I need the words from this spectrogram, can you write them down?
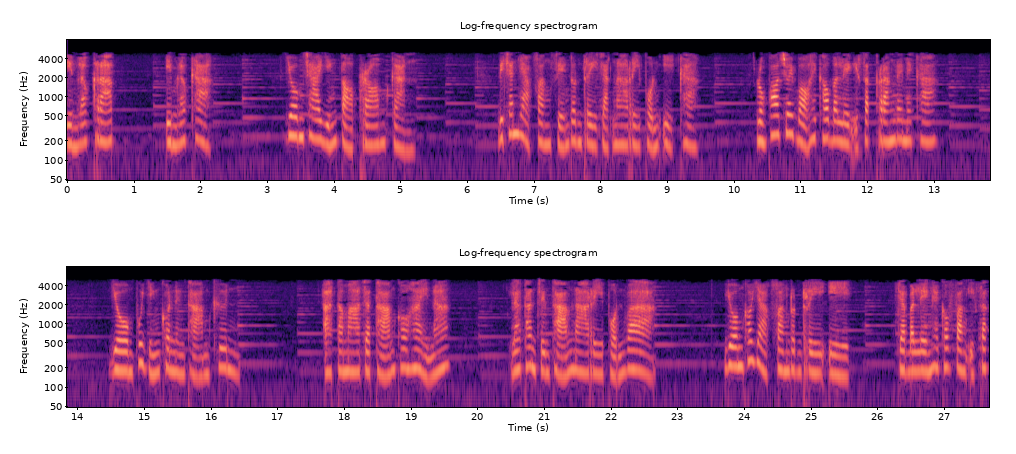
อิ่มแล้วครับ อิ่มแล้วค่ะ โยมชายหญิงตอบพร้อมกัน ดิฉันอยากฟังเสียงดนตรีจากนารีผลอีกค่ะ หลวงพ่อช่วยบอกให้เขาบรรเลงอีกสักครั้งได้ไหมคะ โยมผู้หญิงคนหนึ่งถามขึ้น อาตมาจะถามเขาให้นะ แล้วท่านจึงถามนารีผลว่า โยมเขาอยากฟังดนตรีอีก จะบรรเลงให้เขาฟังอีกสัก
